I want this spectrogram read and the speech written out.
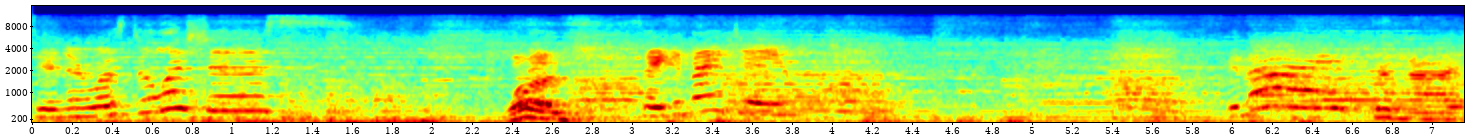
Dinner was delicious! Was. Say goodnight, James. Good night. Good night.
